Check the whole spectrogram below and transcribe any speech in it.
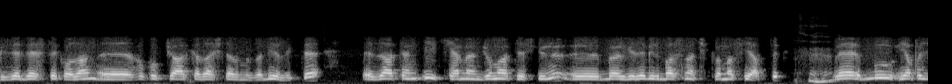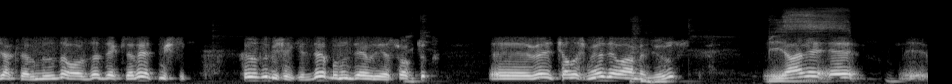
bize destek olan e, hukukçu arkadaşlarımızla birlikte e, zaten ilk hemen cumartesi günü e, bölgede bir basın açıklaması yaptık. Hı hı. Ve bu yapacaklarımızı da orada deklare etmiştik. Hızlı bir şekilde bunu devreye soktuk. E, ve çalışmaya devam ediyoruz. Biz... Yani e, e,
